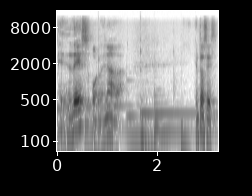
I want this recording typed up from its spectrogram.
Es desordenada. Entonces,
